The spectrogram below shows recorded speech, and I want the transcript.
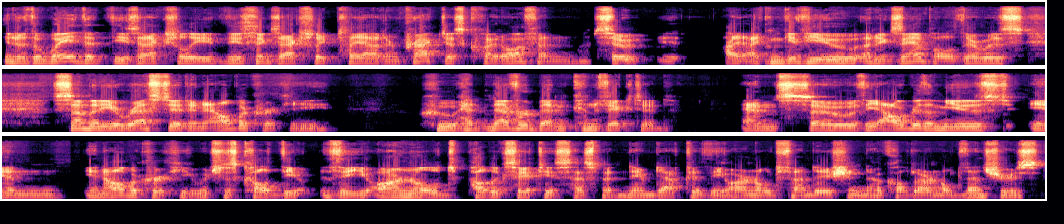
you know the way that these actually these things actually play out in practice quite often. So I, I can give you an example. There was somebody arrested in Albuquerque who had never been convicted and so the algorithm used in, in Albuquerque, which is called the, the Arnold Public Safety Assessment, named after the Arnold Foundation, now called Arnold Ventures,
